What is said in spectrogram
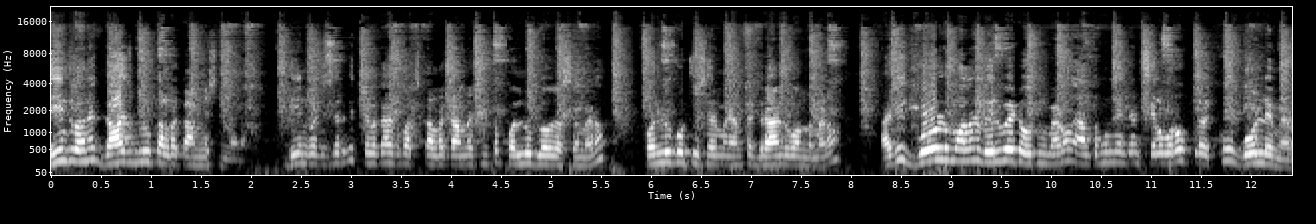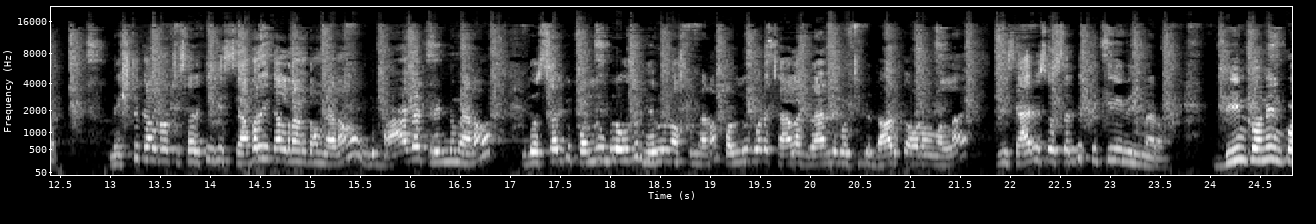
దీంట్లోనే గాజ్ బ్లూ కలర్ కాంబినేషన్ మేడం. దీనికి వచ్చేసరికి చిలకాకు పచ్చ కలర్ కాంబినేషన్తో పళ్ళు బ్లౌజ్ వస్తుంది మేడం. పళ్ళు కూడా చూసారు మేడం ఎంత గ్రాండ్గా ఉంది మేడం. అది గోల్డ్ మూలన వెలువేట్ అవుతుంది మేడం. అంతకుముందు ఏంటంటే సిల్వర్ ఇప్పుడు ఎక్కువ గోల్డే మేడం. నెక్స్ట్ కలర్ వచ్చేసరికి ఇది శబరి కలర్ అంటాం మేడం. ఇది బాగా ట్రెండ్ మేడం. ఇది వచ్చేసరికి పళ్ళు బ్లౌజ్ మెరూన్ వస్తుంది మేడం. పళ్ళు కూడా చాలా గ్రాండ్గా వచ్చింది డార్క్ అవడం వల్ల. ఈ శారీస్ వచ్చేసరికి థిక్ వీవింగ్ మేడం. దీంట్లోనే ఇంకో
